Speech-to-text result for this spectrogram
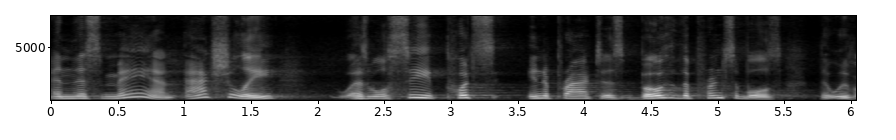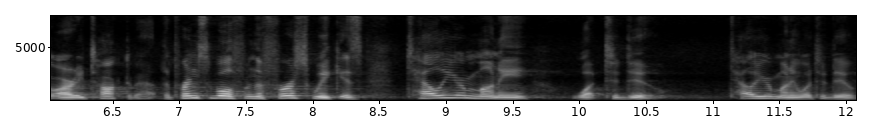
And this man actually, as we'll see, puts into practice both of the principles that we've already talked about. The principle from the first week is tell your money what to do. Tell your money what to do.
